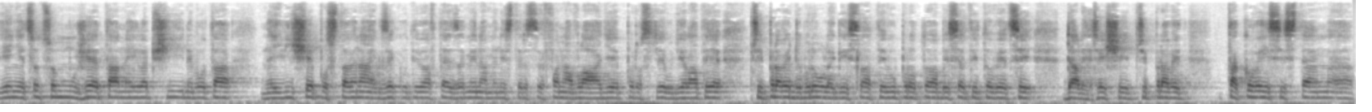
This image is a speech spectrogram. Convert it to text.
je něco, co může ta nejlepší nebo ta nejvýše postavená exekutiva v té zemi na ministerstve a na vládě prostě udělat, je připravit dobrou legislativu pro to, aby se tyto věci daly řešit, připravit takový systém eh,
